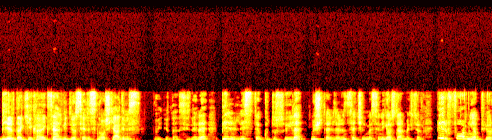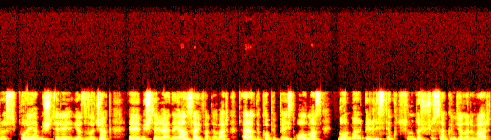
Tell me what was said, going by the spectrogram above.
1 dakika Excel video serisine hoş geldiniz. Bu videoda sizlere bir liste kutusu ile müşterilerin seçilmesini göstermek istiyorum. Bir form yapıyoruz. Buraya müşteri yazılacak. E, müşteriler de yan sayfada var. Herhalde copy paste olmaz. Normal bir liste kutusunun da şu sakıncaları var.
